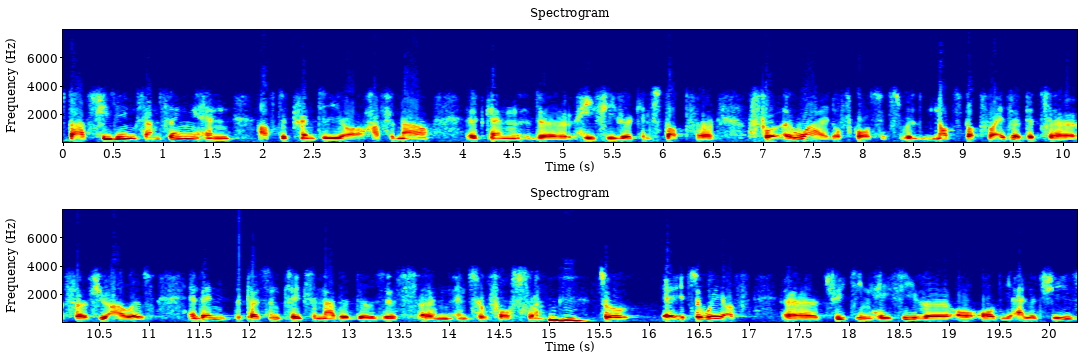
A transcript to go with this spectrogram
start feeling something, and after 20 or half an hour, it can the hay fever can stop uh, for a while. Of course, it will not stop forever, but uh, for a few hours, and then the person takes another doses and, and so forth. Mm-hmm. So uh, it's a way of treating hay fever or all the allergies,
